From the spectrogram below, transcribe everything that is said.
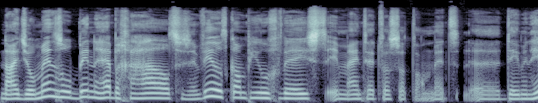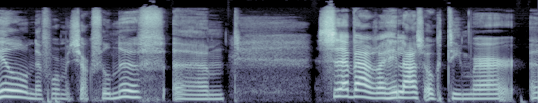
Nigel Mansell binnen hebben gehaald. Ze zijn wereldkampioen geweest. In mijn tijd was dat dan met eh Damon Hill en daarvoor met Jacques Villeneuve. Ehm ze waren helaas ook het team waar eh,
